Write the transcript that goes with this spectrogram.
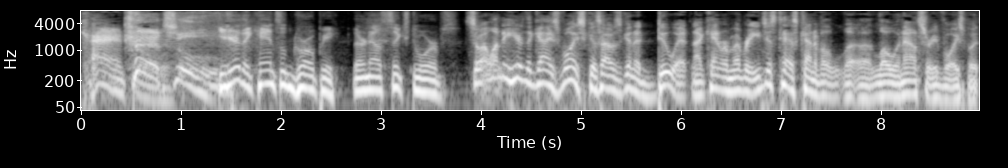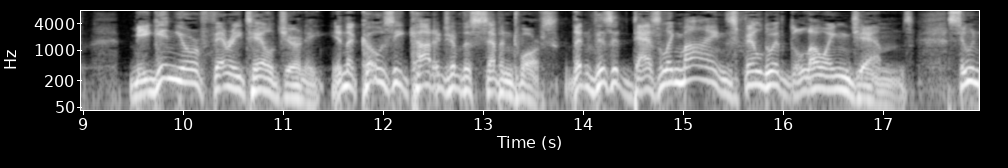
Cancelled. You hear they canceled Gropey. There are now six dwarves. So I wanted to hear the guy's voice because I was going to do it, and I can't remember. He just has kind of a uh, low announcery voice, but begin your fairy tale journey in the cozy cottage of the seven dwarfs. Then visit dazzling mines filled with glowing gems. Soon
